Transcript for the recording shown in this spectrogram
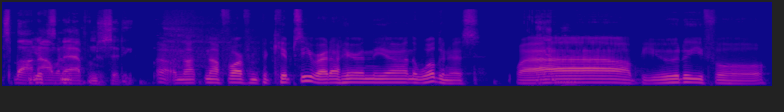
it's about an hour and a half from the city. Oh, not not far from Poughkeepsie, right out here in the uh, in the wilderness. Wow, beautiful.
